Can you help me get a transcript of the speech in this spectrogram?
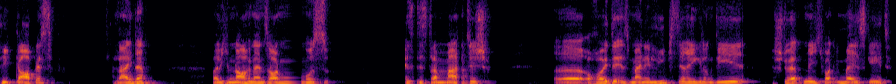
die gab es leider, weil ich im Nachhinein sagen muss, es ist dramatisch. Äh, heute ist meine liebste Regelung die, stört mich, wann immer es geht.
